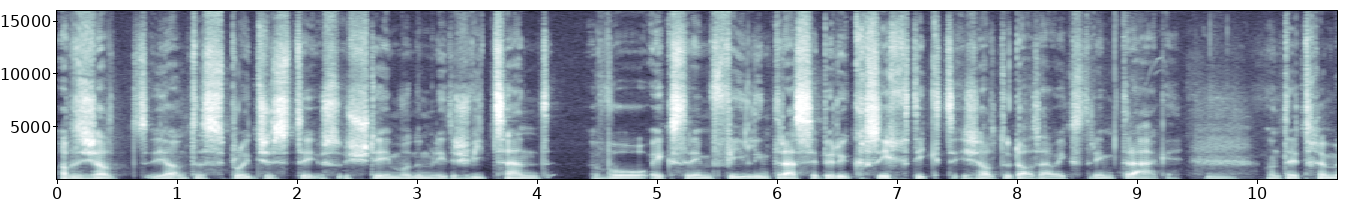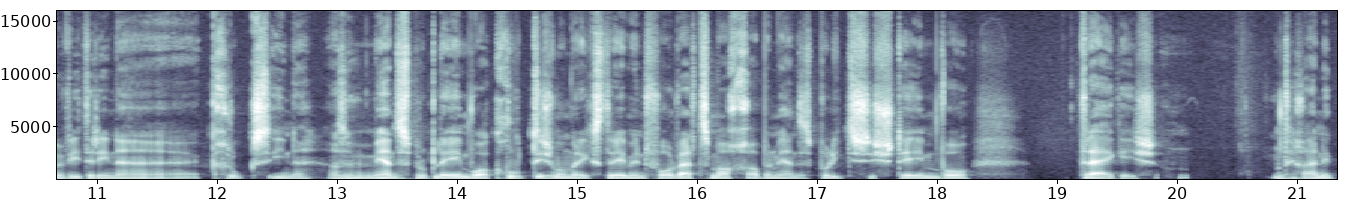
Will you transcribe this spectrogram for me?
Aber es ist halt ja, das politische System, das wir in der Schweiz haben, wo extrem viel Interesse berücksichtigt, ist halt durch das auch extrem träge. Mhm. Und dort kommen wir wieder in eine Krux rein. Also mhm. wir haben ein Problem, das akut ist, wo wir extrem vorwärts machen, aber wir haben ein politisches System, das träge ist. Und ich habe auch nicht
